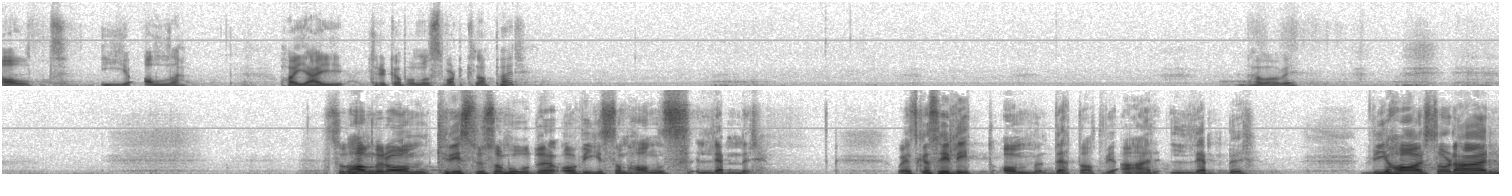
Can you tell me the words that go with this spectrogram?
alt i alle. Har jeg trykka på noe svart knapp her? Der var vi. Så det handler om Kristus som hode og vi som hans lemmer. Og Jeg skal si litt om dette at vi er lemmer. Vi har, står det her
